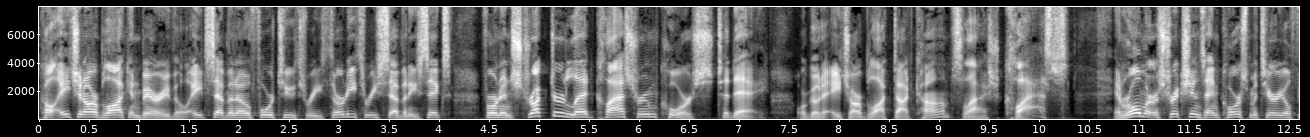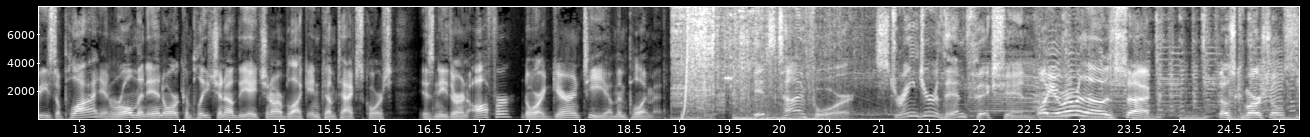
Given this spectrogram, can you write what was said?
Call H&R Block in Berryville 870-423-3376 for an instructor-led classroom course today or go to hrblock.com/class. Enrollment restrictions and course material fees apply. Enrollment in or completion of the H&R Block income tax course is neither an offer nor a guarantee of employment. It's time for Stranger Than Fiction. Well, you remember those uh, those commercials?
